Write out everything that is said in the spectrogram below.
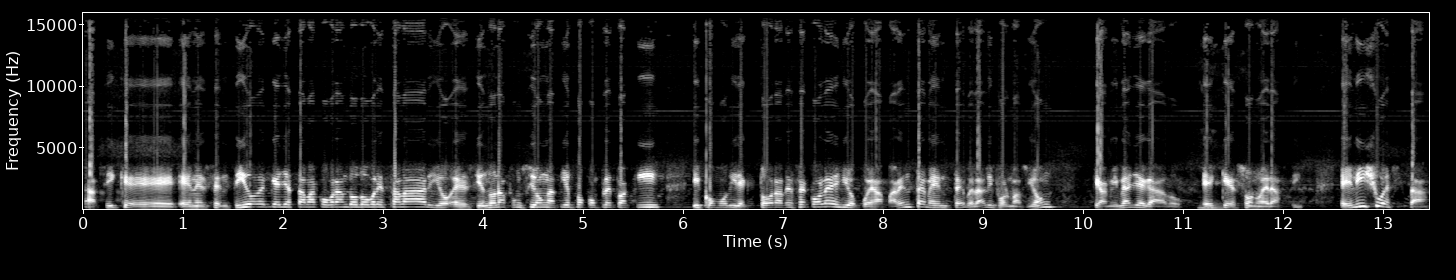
Así que en el sentido de que ella estaba cobrando doble salario, ejerciendo una función a tiempo completo aquí y como directora de ese colegio, pues aparentemente, ¿verdad? La información que a mí me ha llegado es que eso no era así. El issue está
